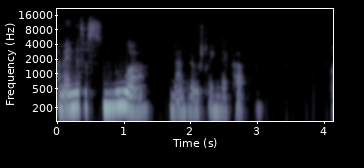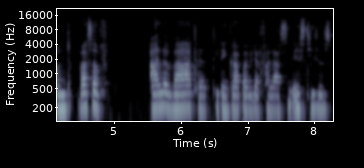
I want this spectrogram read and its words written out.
Am Ende ist es nur, in Anführungsstrichen, der Körper. Und was auf alle wartet, die den Körper wieder verlassen, ist dieses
